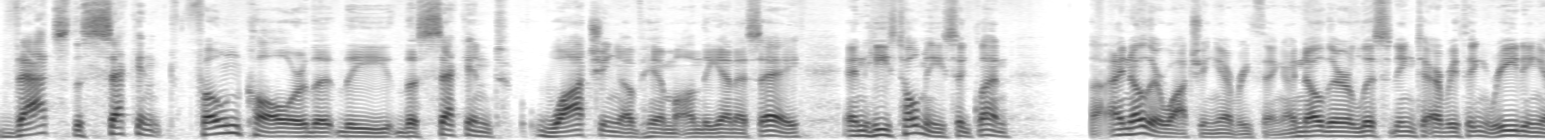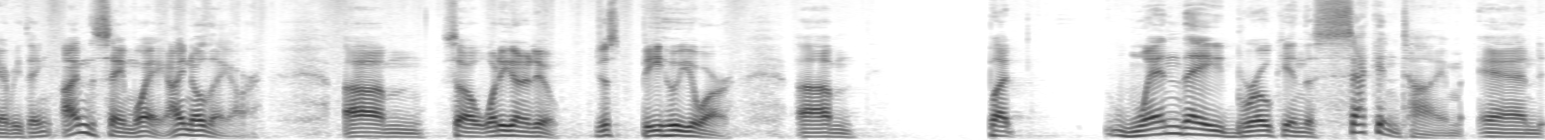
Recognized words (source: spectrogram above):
that's the second phone call or the, the, the second watching of him on the NSA. And he's told me, he said, Glenn, I know they're watching everything. I know they're listening to everything, reading everything. I'm the same way. I know they are. Um, so what are you going to do? Just be who you are. Um, but when they broke in the second time and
